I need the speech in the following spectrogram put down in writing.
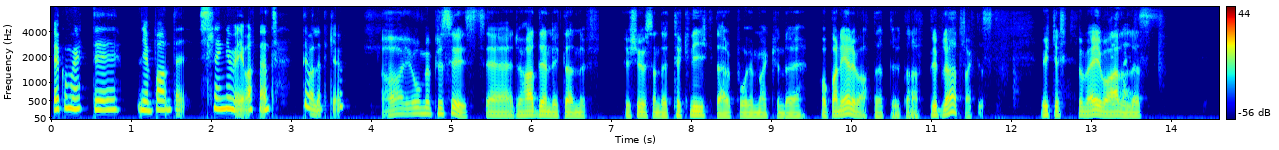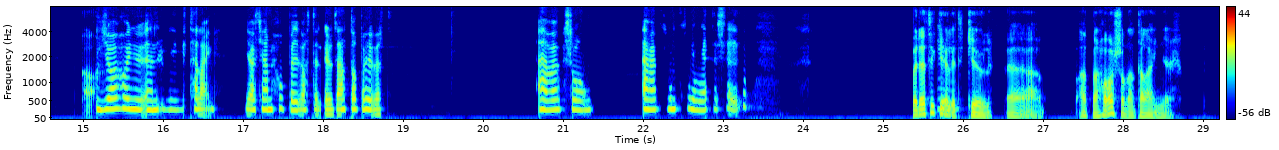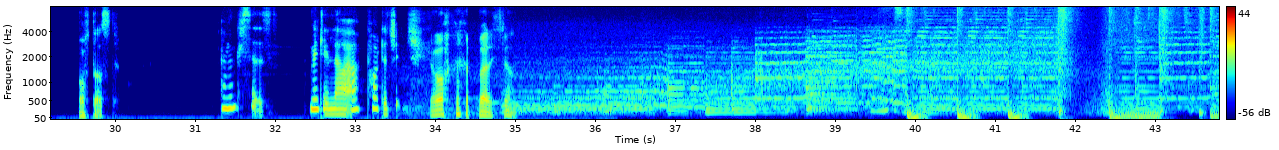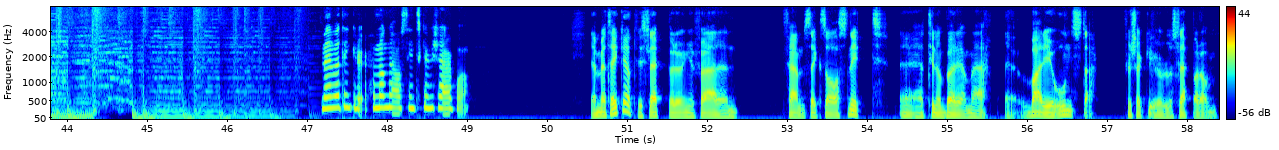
Jag kommer att eh, jag bad dig slänga mig i vattnet. Det var lite kul. Ja, jo men precis. Eh, du hade en liten förtjusande teknik där på hur man kunde hoppa ner i vattnet utan att bli blöt faktiskt. Vilket för mig var alldeles... Ja. Jag har ju en talang. Jag kan hoppa i vatten utan att doppa huvudet. Även från, även från två meters höjd. Men det tycker jag är mm. lite kul. Uh, att man har sådana talanger. Oftast. Ja, men precis. Mitt lilla partytrick. Ja, verkligen. Men vad tänker du? Hur många avsnitt ska vi köra på? Ja, men jag tänker att vi släpper ungefär en fem, sex avsnitt eh, till att börja med. Eh, varje onsdag försöker vi väl släppa dem,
